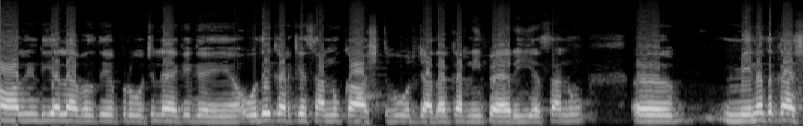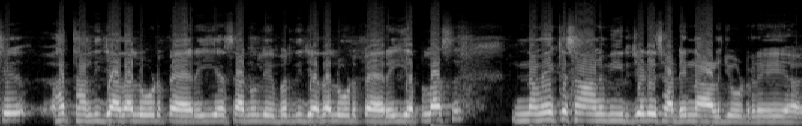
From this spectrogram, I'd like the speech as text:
ਆਲ ਇੰਡੀਆ ਲੈਵਲ ਤੇ ਅਪਰੋਚ ਲੈ ਕੇ ਗਏ ਆ, ਉਹਦੇ ਕਰਕੇ ਸਾਨੂੰ ਕਾਸ਼ਤ ਹੋਰ ਜ਼ਿਆਦਾ ਕਰਨੀ ਪੈ ਰਹੀ ਹੈ ਸਾਨੂੰ ਮਿਹਨਤ ਕਸ਼ ਹੱਥਾਂ ਦੀ ਜ਼ਿਆਦਾ ਲੋੜ ਪੈ ਰਹੀ ਹੈ ਸਾਨੂੰ ਲੇਬਰ ਦੀ ਜ਼ਿਆਦਾ ਲੋੜ ਪੈ ਰਹੀ ਹੈ ਪਲੱਸ ਨਵੇਂ ਕਿਸਾਨ ਵੀਰ ਜਿਹੜੇ ਸਾਡੇ ਨਾਲ ਜੁੜ ਰਹੇ ਆ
